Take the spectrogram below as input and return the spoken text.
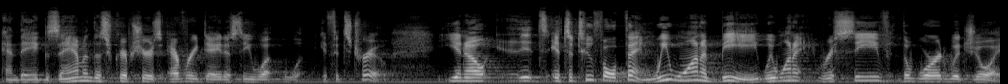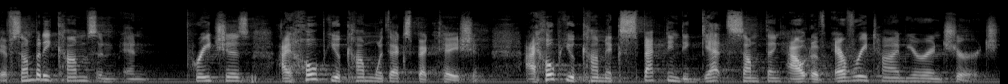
and they examined the scriptures every day to see what, what if it's true you know, it's, it's a twofold thing. We want to be, we want to receive the word with joy. If somebody comes and, and preaches, I hope you come with expectation. I hope you come expecting to get something out of every time you're in church.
